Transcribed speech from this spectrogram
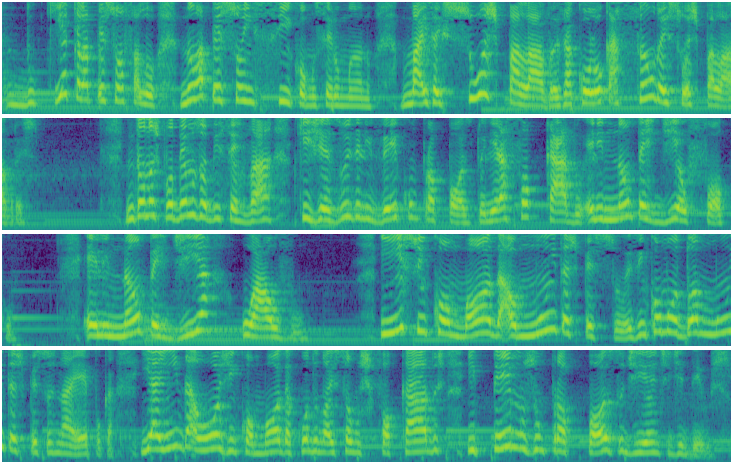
do que aquela pessoa falou. Não a pessoa em si como ser humano, mas as suas palavras, a colocação das suas palavras. Então nós podemos observar que Jesus ele veio com um propósito, ele era focado, ele não perdia o foco. Ele não perdia o alvo. E isso incomoda a muitas pessoas, incomodou a muitas pessoas na época e ainda hoje incomoda quando nós somos focados e temos um propósito diante de Deus.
